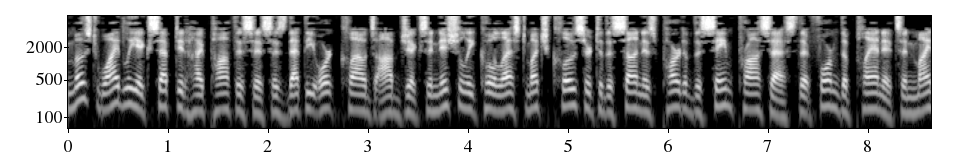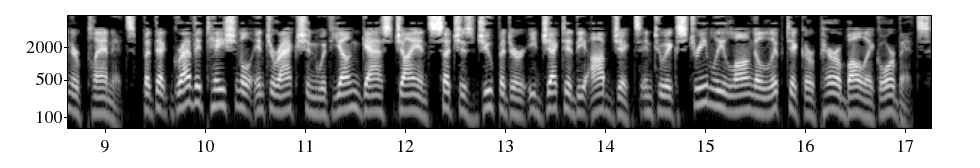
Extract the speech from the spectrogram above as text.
most widely accepted hypothesis is that the Oort cloud's objects initially coalesced much closer to the Sun as part of the same process that formed the planets and minor planets, but that gravitational interaction with young gas giants such as Jupiter ejected the objects into extremely long elliptic or parabolic orbits.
